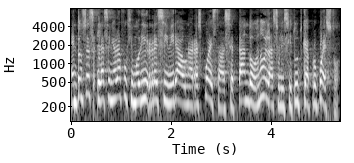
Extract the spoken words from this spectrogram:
Entonces, la señora Fujimori recibirá una respuesta aceptando o no la solicitud que ha propuesto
